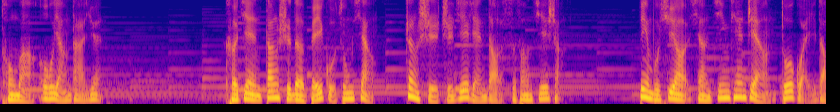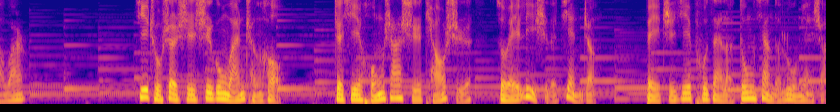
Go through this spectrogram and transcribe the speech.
通往欧阳大院。可见当时的北谷宗巷正是直接连到四方街上。并不需要像今天这样多拐一道弯儿。基础设施施工完成后，这些红砂石条石作为历史的见证，被直接铺在了东向的路面上，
